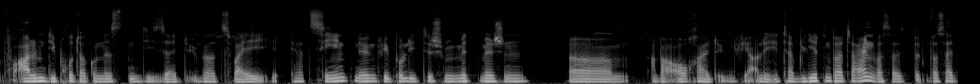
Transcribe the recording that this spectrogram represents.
vor allem die Protagonisten, die seit über zwei Jahrzehnten irgendwie politisch mitmischen, ähm, aber auch halt irgendwie alle etablierten Parteien, was, heißt, was halt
